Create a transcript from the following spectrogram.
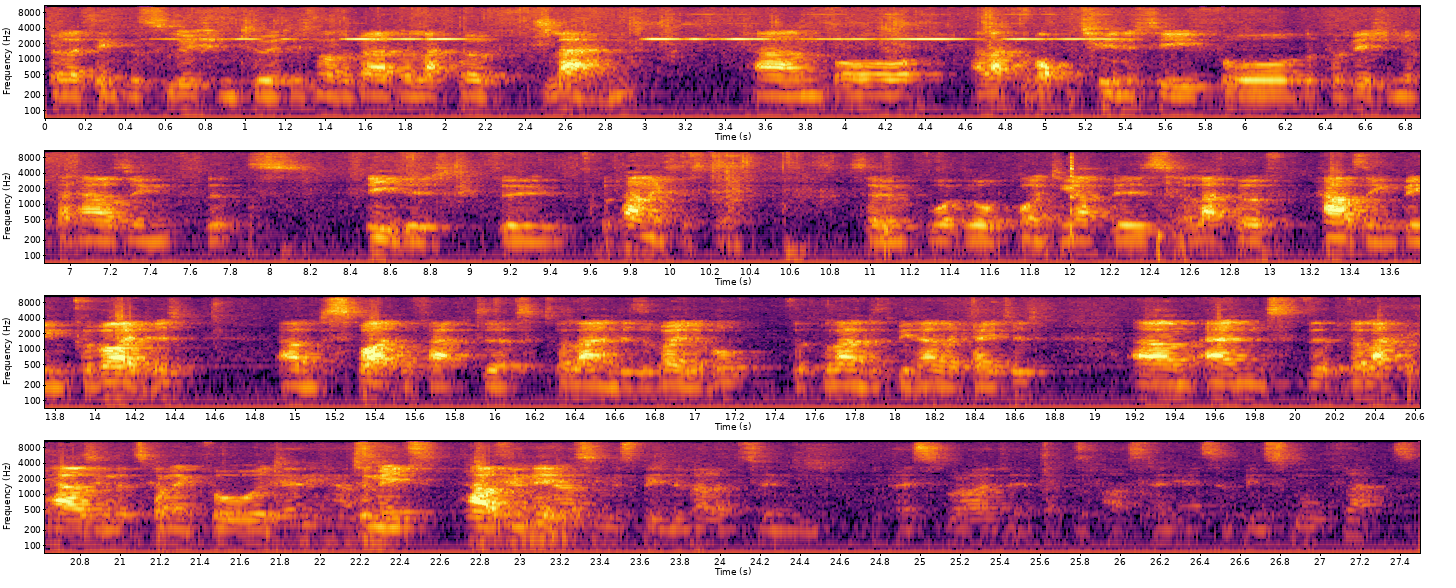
but I think the solution to it is not about a lack of land um, or a lack of opportunity for the provision of the housing that's needed through the planning system. So what you're pointing up is a lack of housing being provided, um, despite the fact that the land is available, that the land has been allocated, um, and the, the, lack of housing that's coming forward to meet housing the needs. housing that's been developed in the places where I've lived over the past 10 years have been small flats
